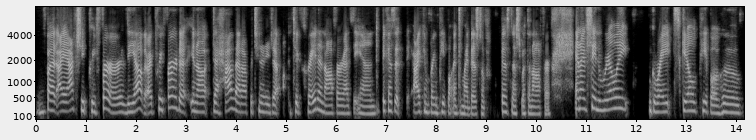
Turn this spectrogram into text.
But I actually prefer the other. I prefer to, you know, to have that opportunity to to create an offer at the end because it I can bring people into my business business with an offer. And I've seen really great skilled people who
